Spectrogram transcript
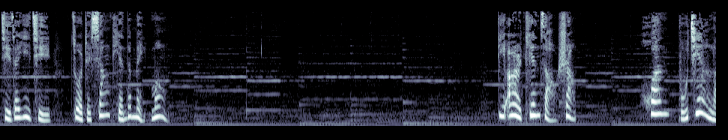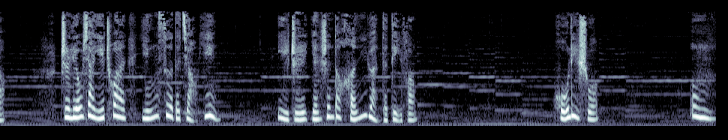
挤在一起，做着香甜的美梦。第二天早上，欢不见了，只留下一串银色的脚印，一直延伸到很远的地方。狐狸说：“嗯，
